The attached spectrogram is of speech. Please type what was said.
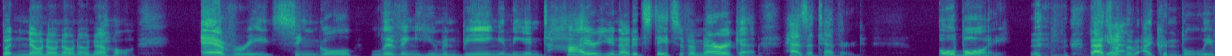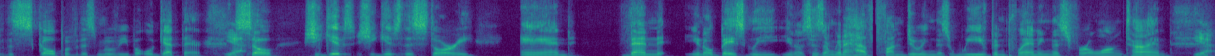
but no no no no no. Every single living human being in the entire united states of america has a tethered. Oh boy. That's Yeah. when the, i couldn't believe the scope of this movie but we'll get there. Yeah. So she gives she gives this story and then you know basically you know says i'm going to have fun doing this. We've been planning this for a long time. Yeah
